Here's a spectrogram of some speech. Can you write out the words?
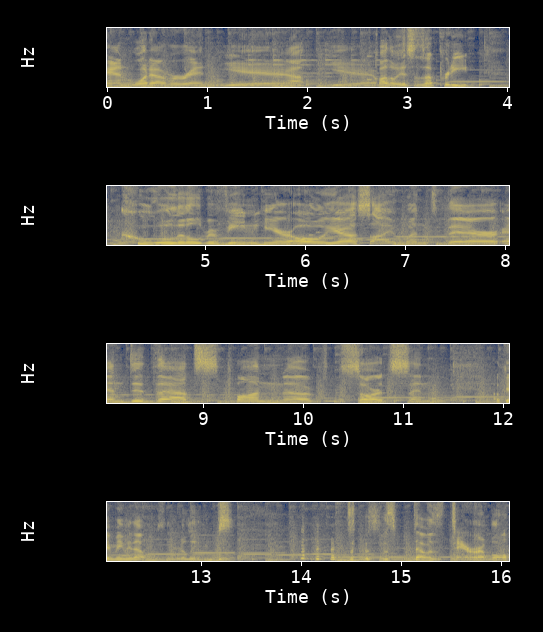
and whatever, and yeah, yeah. By the way, this is a pretty cool little ravine here. Oh yes, I went there and did that fun of sorts, and okay, maybe that wasn't really... that was terrible.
